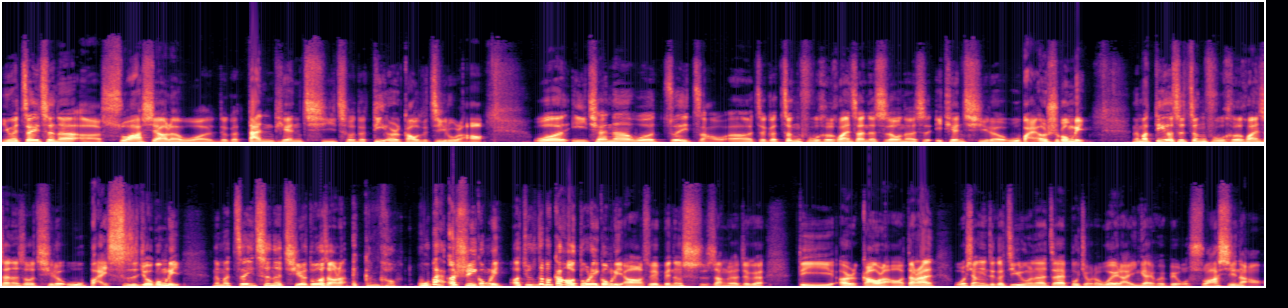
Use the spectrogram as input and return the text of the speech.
因为这一次呢，呃，刷下了我这个单天骑车的第二高的记录了哦。我以前呢，我最早呃这个征服合欢山的时候呢，是一天骑了五百二十公里。那么第二次征服合欢山的时候，骑了五百四十九公里。那么这一次呢，骑了多少呢？哎，刚好五百二十一公里啊，就是这么刚好多了一公里啊，所以变成史上的这个第二高了啊。当然，我相信这个记录呢，在不久的未来应该也会被我刷新了啊。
